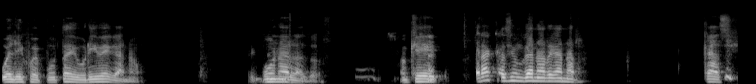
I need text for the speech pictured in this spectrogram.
o el hijo de puta de Uribe ganó. Una de las dos. Aunque era casi un ganar-ganar. Casi.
